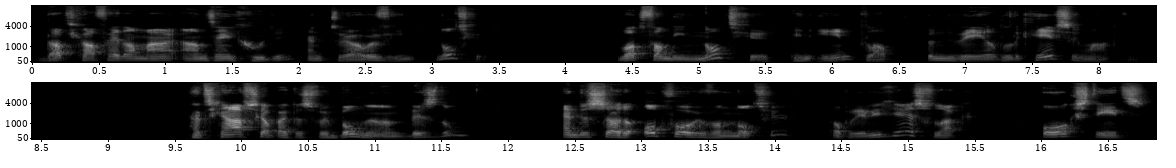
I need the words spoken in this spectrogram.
dat gaf hij dan maar aan zijn goede en trouwe vriend Notger. Wat van die Notger in één klap een wereldlijk heerser maakte. Het graafschap werd dus verbonden aan het bisdom, en dus zou de opvolger van Notger, op religieus vlak, ook steeds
